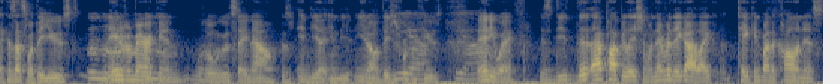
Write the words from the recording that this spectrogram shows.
because that's what they used. Mhm, Native American was what we would say now because India, India, you know, they just were Yeah. confused. Yeah. Anyway, is the, th that population whenever they got like taken by the colonists,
